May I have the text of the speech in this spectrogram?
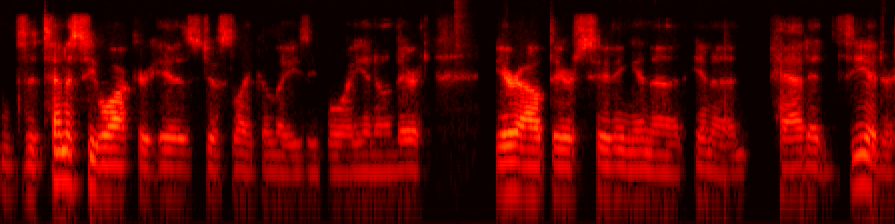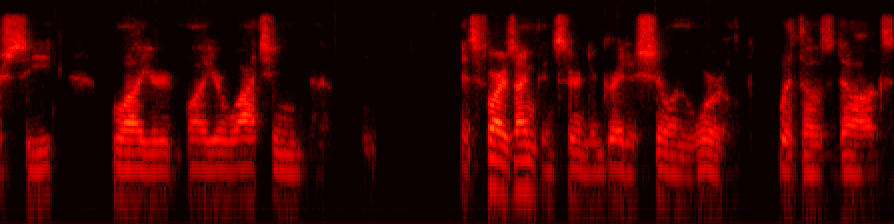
the Tennessee Walker is just like a La-Z-Boy. You know, they're you're out there sitting in a in a padded theater seat while you're while you're watching. As far as I'm concerned, the greatest show in the world with those dogs.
